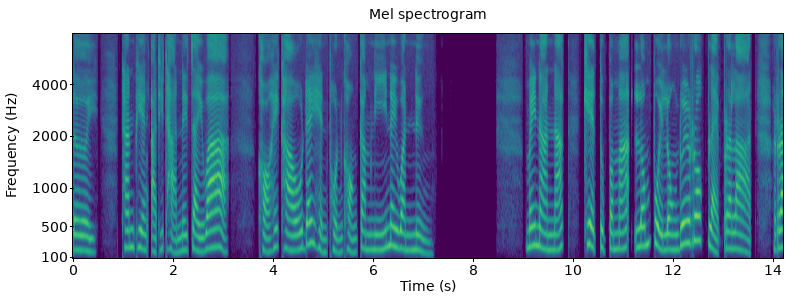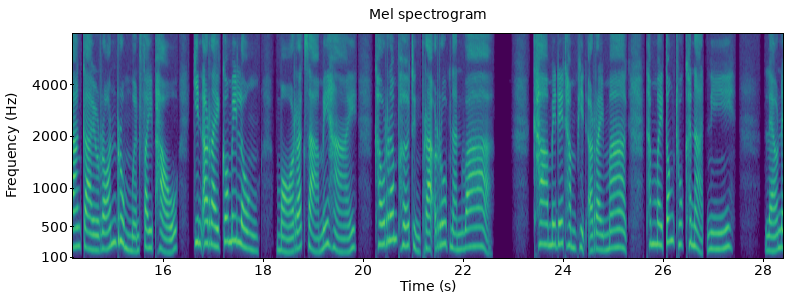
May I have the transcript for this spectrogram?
เลย ท่านเพียงอธิษฐานในใจว่า ขอให้เขาได้เห็นผลของกรรมนี้ในวันหนึ่ง ไม่นานนัก เขตตุปมะล้มป่วยลงด้วยโรคแปลกประหลาด ร่างกายร้อนรุ่มเหมือนไฟเผา กินอะไรก็ไม่ลง หมอรักษาไม่หาย เขาเริ่มเพ้อถึงพระรูปนั้นว่าข้าไม่ได้ทำผิดอะไรมาก ทำไมต้องทุกข์ขนาดนี้ แล้วใน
